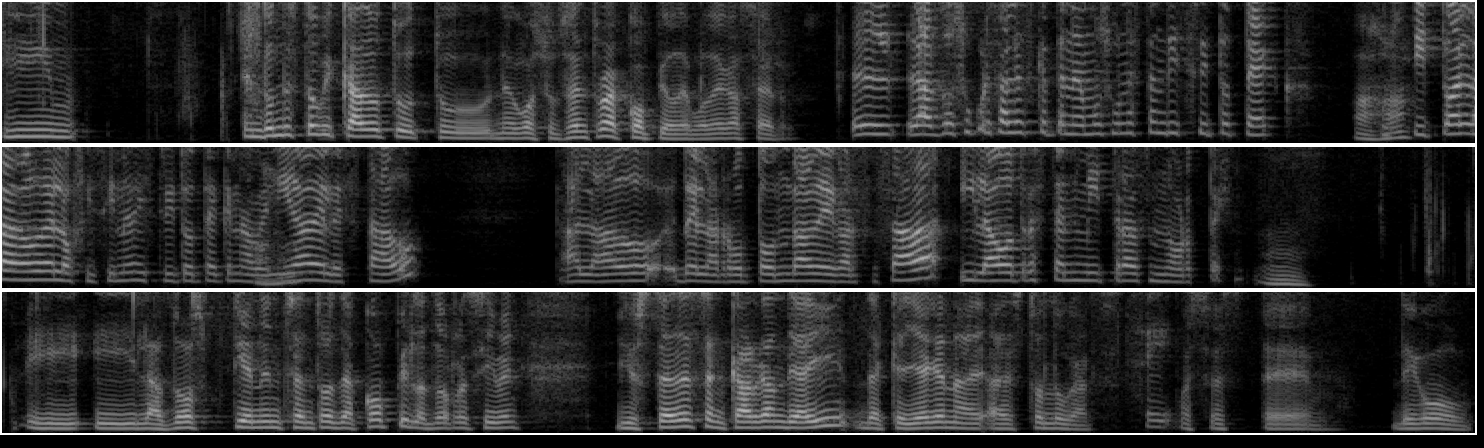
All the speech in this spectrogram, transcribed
¿Y en dónde está ubicado tu, tu negocio, tu centro de acopio de Bodega Cero? El- las dos sucursales que tenemos, una está en Distrito Tech, Ajá. justito al lado de la oficina de Distrito Tech en Avenida del Estado, al lado de la rotonda de Garcesada, y la otra está en Mitras Norte. Y, y las dos tienen centros de acopio y las dos reciben. Y ustedes se encargan de ahí, de que lleguen a, a estos lugares. Sí. Pues es, eh, digo,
